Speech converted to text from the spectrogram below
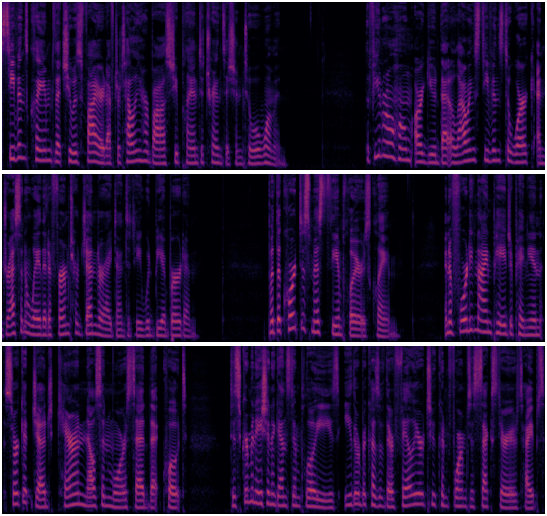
Stevens claimed that she was fired after telling her boss she planned to transition to a woman. The funeral home argued that allowing Stevens to work and dress in a way that affirmed her gender identity would be a burden. But the court dismissed the employer's claim. In a 49 page opinion, Circuit Judge Karen Nelson Moore said that, quote, discrimination against employees, either because of their failure to conform to sex stereotypes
